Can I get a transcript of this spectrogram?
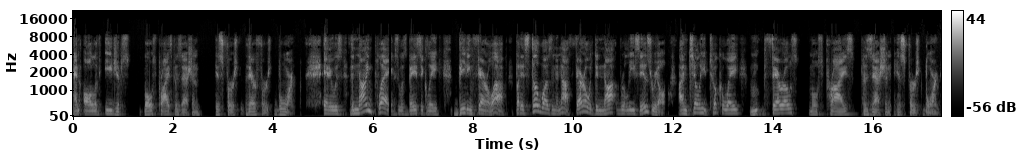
and all of Egypt's most prized possession, his first, their firstborn. And it was the nine plagues was basically beating Pharaoh up, but it still wasn't enough. Pharaoh did not release Israel until he took away Pharaoh's most prized possession, his firstborn.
